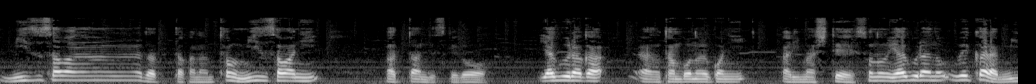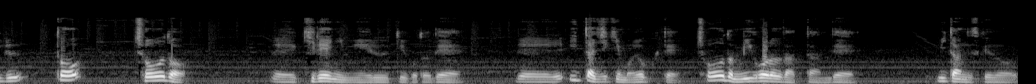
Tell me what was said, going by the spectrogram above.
水沢だったかな？多分水沢にあったんですけど、櫓が、あの、田んぼの横にありまして、その櫓の上から見ると、ちょうどえー、綺麗に見えるっていうことで、で、行った時期も良くて、ちょうど見頃だったんで、見たんですけど、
